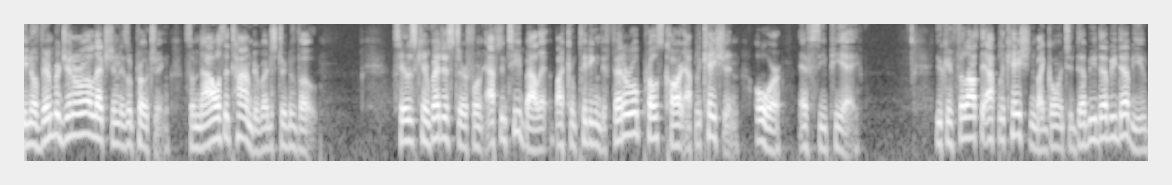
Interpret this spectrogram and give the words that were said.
The November general election is approaching, so now is the time to register to vote. Sailors can register for an absentee ballot by completing the Federal Postcard Application, or FCPA. You can fill out the application by going to www.fvap.gov.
